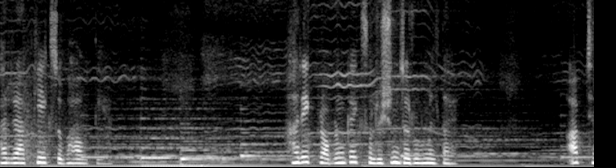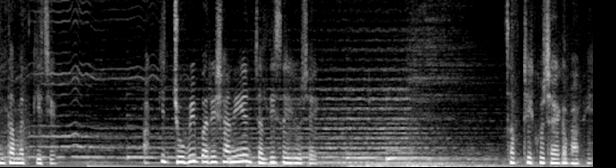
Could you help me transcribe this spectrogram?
हर रात की एक सुबह होती है। हर एक प्रॉब्लम का एक सोल्यूशन ज़रूर मिलता है। आप चिंता मत कीजिए। आपकी जो भी परेशानी है, जल्दी सही हो जाएगी। सब ठीक हो जाएगा भाभी।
